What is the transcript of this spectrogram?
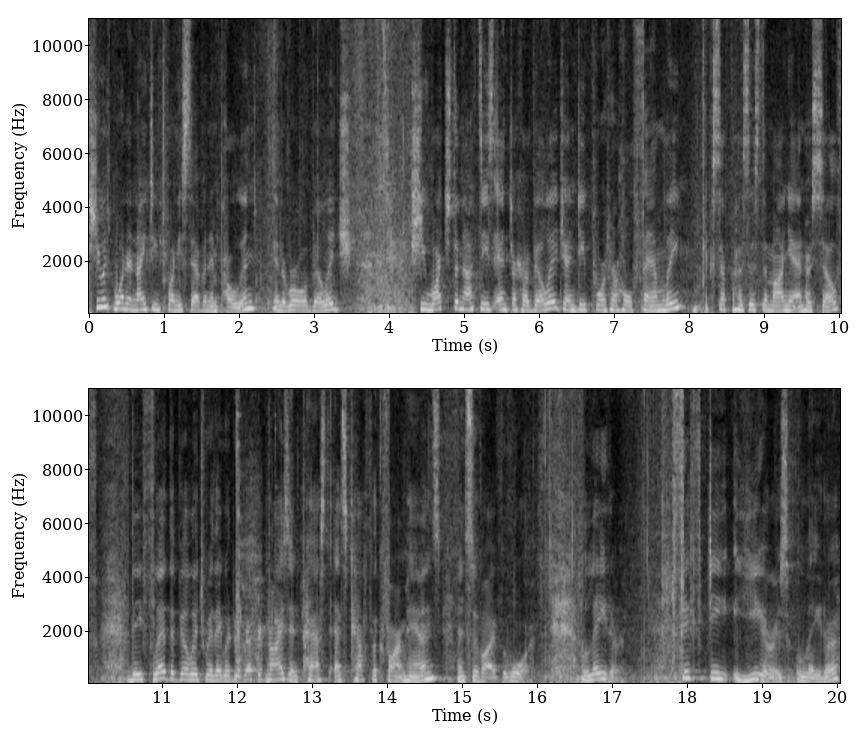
she was born in 1927 in Poland, in a rural village. She watched the Nazis enter her village and deport her whole family, except for her sister Manya and herself. They fled the village where they would be recognized and passed as Catholic farmhands and survived the war. Later, 50 years later,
